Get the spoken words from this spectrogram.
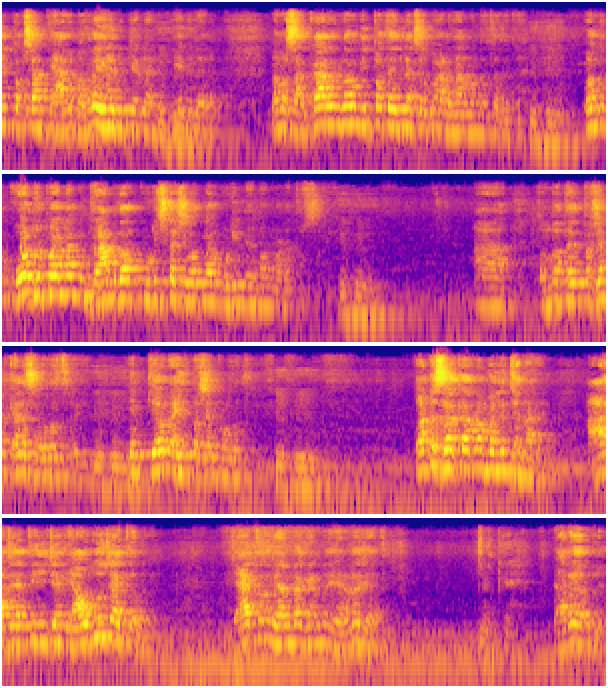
ಈ ಪಕ್ಷ ಅಂತ ಯಾರು ಮೊದಲೇ ಹೇಳ್ಬಿಟ್ಟೆ ನಾನು ಏನಿಲ್ಲ. ನಮ್ಮ ಸರ್ಕಾರದಿಂದ ಒಂದು ಇಪ್ಪತ್ತೈದು ಲಕ್ಷ ರೂಪಾಯಿ ಅನುದಾನ ಬಂದೈತೆ ಅದಕ್ಕೆ. ಒಂದು ಕೋಟಿ ರೂಪಾಯಿ ನಮ್ಮ ಗ್ರಾಮದವ್ರು ಕುಡಿಸ್ತ ಇವತ್ತು ನಾವು ಗುಡಿ ನಿರ್ಮಾಣ ಮಾಡತ್ತೀವಿ ಸರ್. ಆ ತೊಂಬತ್ತೈದು ಪರ್ಸೆಂಟ್ ಕೆಲಸ ಹೋಗುತ್ತೆ ರೀ ಹ್ಮ್ ಹ್ಮ್. ಇನ್ ಕೇವಲ ಐದು ಪರ್ಸೆಂಟ್ ಹ್ಮ್ ದೊಡ್ಡ ಸರ್ಕಾರ ನಮ್ಮಲ್ಲಿ ಜನ ಆ ಜಾತಿ ಈ ಜಾತಿ ಯಾವುದೂ ಜಾತಿ ಅದ ಜಾತಿ ಅಂದ್ರೆ ಹೆಂಡ ಗಂಡ ಎರಡೇ ಜಾತಿ. ಓಕೆ. ಯಾರೇ ಇರಲಿ.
